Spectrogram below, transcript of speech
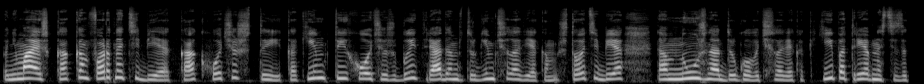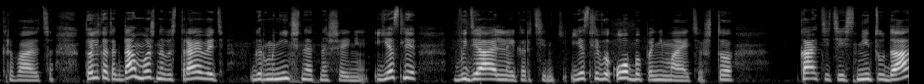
понимаешь, как комфортно тебе, как хочешь ты, каким ты хочешь быть рядом с другим человеком, что тебе там нужно от другого человека, какие потребности закрываются. Только тогда можно выстраивать гармоничные отношения. И если в идеальной картинке, если вы оба понимаете, что катитесь не туда,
